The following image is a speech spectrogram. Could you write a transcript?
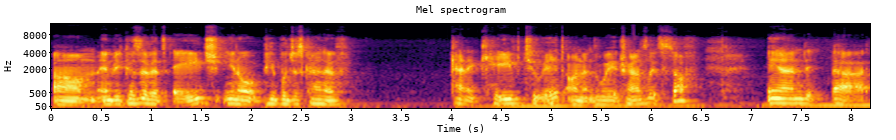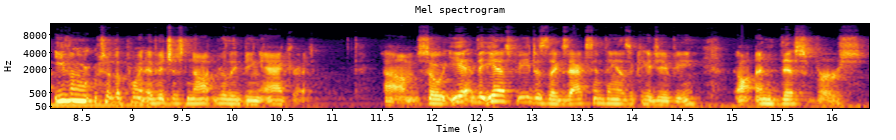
um, and because of its age, you know, people just kind of kind of cave to it on the way it translates stuff and uh, even to the point of it just not really being accurate. Um, so the ESV does the exact same thing as the KJV uh, in this verse.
